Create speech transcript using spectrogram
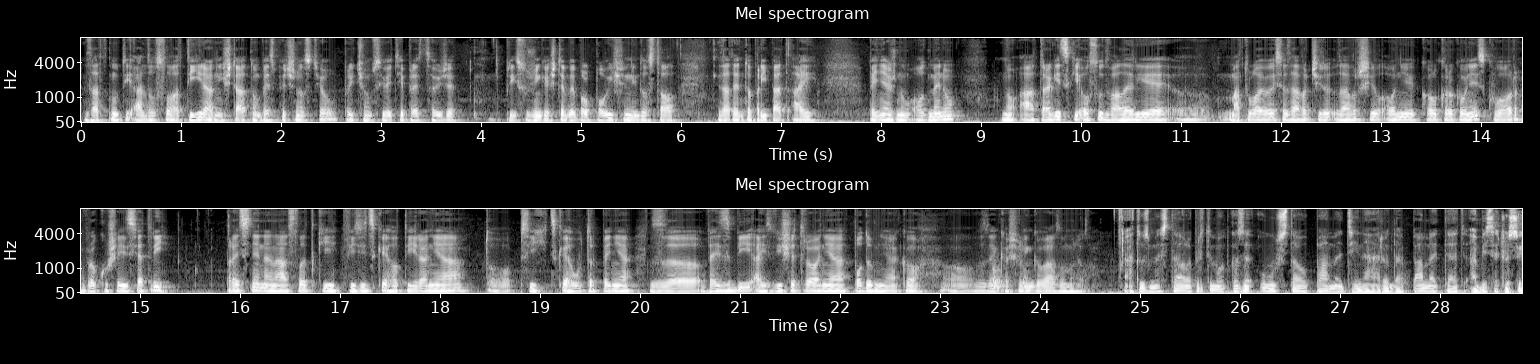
zatknutý a doslova týraný štátnou bezpečnosťou, pričom si viete predstaviť, že príslušník EŠTB bol povýšený, dostal za tento prípad aj peňažnú odmenu. No a tragický osud Valérie e, Matulajovej sa završil, završil o niekoľko rokov neskôr, v roku 63 presne na následky fyzického týrania, toho psychického utrpenia z väzby aj z vyšetrovania, podobne ako e, Zdenka Šelingová zomrela. A tu sme stále pri tom odkaze Ústav pamäti národa, pamätať, aby sa čosi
